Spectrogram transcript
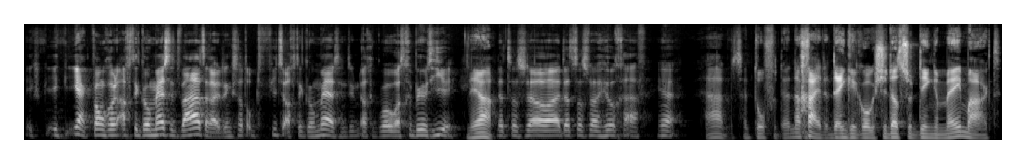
ik, ik, ja, ik kwam gewoon achter Gomez het water uit. En ik zat op de fiets achter Gomez. En toen dacht ik, wow, wat gebeurt hier? ja, Dat was wel, eh, dat was wel heel gaaf. Ja. ja, dat zijn toffe... En dan ga je er denk ik ook, als je dat soort dingen meemaakt...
